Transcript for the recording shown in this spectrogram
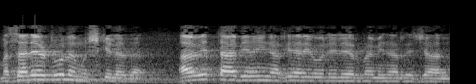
مسله ټوله مشکله ده او تابعین غیر اولل اربع من الرجال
